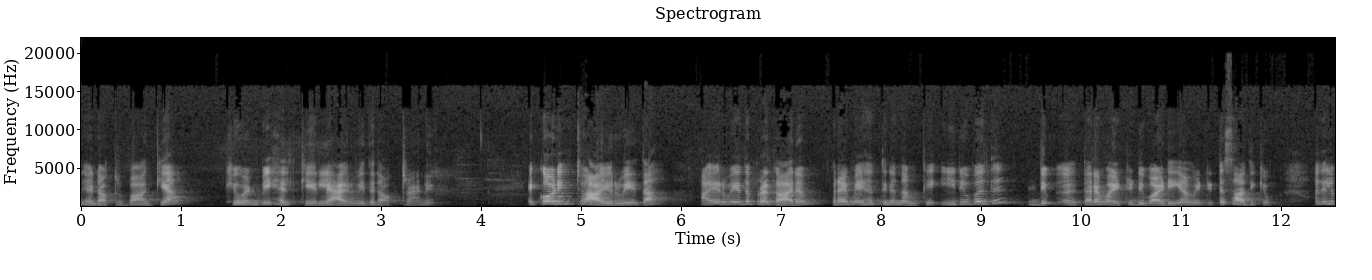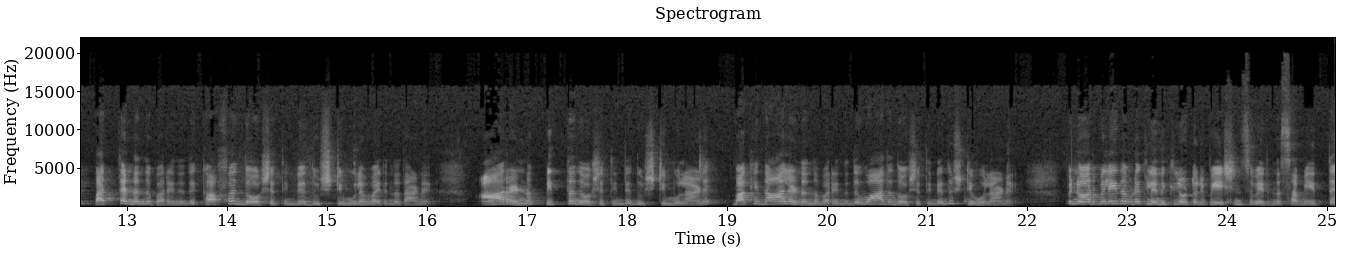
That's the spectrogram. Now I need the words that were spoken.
ഞാൻ doctor Bhagya Q N B health കെയറിലെ ആയുർവേദ ഡോക്ടറാണ്. അക്കോർഡിംഗ് ടു ആയുർവേദ ആയുർവേദ പ്രകാരം പ്രമേഹത്തിന് നമുക്ക് ഇരുപത് തരമായിട്ട് ഡിവൈഡ് ചെയ്യാൻ വേണ്ടിയിട്ട് സാധിക്കും. അതിൽ പത്തെണ്ണം എന്ന് പറയുന്നത് കഫദോഷത്തിന്റെ ദുഷ്ടി മൂലം വരുന്നതാണ്. ആറെണ്ണം പിത്തദോഷത്തിന്റെ ദുഷ്ടി മൂലമാണ് ബാക്കി നാലെണ്ണം എന്ന് പറയുന്നത് വാദദോഷത്തിന്റെ ദുഷ്ടി ഇപ്പം നോർമലി നമ്മുടെ ക്ലിനിക്കിലോട്ട് ഒരു പേഷ്യൻസ് വരുന്ന സമയത്ത്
